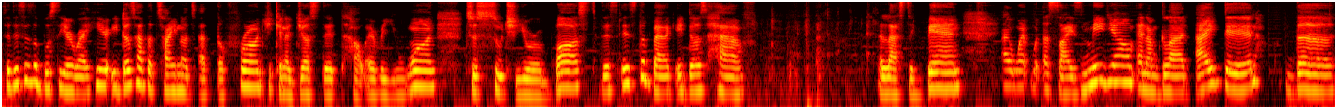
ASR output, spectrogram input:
So this is the bustier right here. It does have the tie knots at the front. You can adjust it however you want to suit your bust. This is the back. It does have elastic band. I went with a size medium and I'm glad I did. The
